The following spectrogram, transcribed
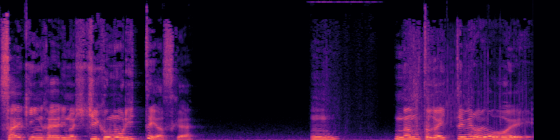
最近流行りの引きこもりってやつか？ん？なんとか言ってみろよ、おい。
